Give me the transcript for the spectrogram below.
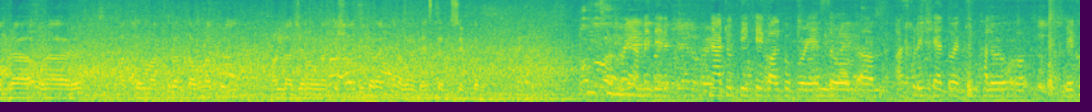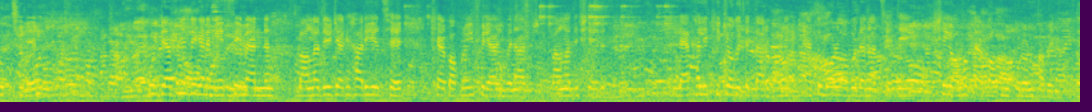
আমরা ওনার আত্মার মাত্রা কামনা করি। আল্লাহ যেন ওনাকে শান্তিতে রাখেন এবং ব্যস্ত নিষেধ করেন। হুমায়ুন আহমেদের নাটক দেখে গল্প পড়ে তো আসলে সে এত একজন ভালো লেখক ছিলেন। উই ডেফিনেটলি গেলে মিস হিম অ্যান্ড বাংলাদেশ যাকে হারিয়েছে, সে আর কখনোই ফিরে আসবে না। আর বাংলাদেশের লেখালেখি জগতে তার অনেক, এত বড় অবদান আছে যে সেই অভাবটা কখনো পূরণ হবে না। তো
